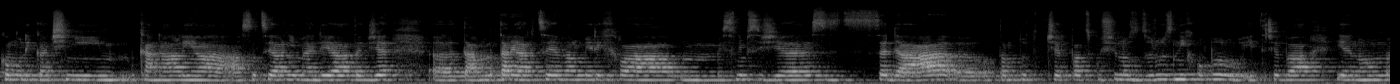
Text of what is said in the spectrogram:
komunikační kanály a sociální média, takže tam ta reakce je velmi rychlá. Myslím si, že se dá tam tu čerpat zkušenost z různých oborů, i třeba jenom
